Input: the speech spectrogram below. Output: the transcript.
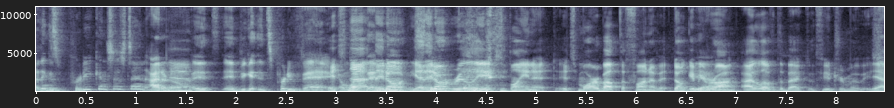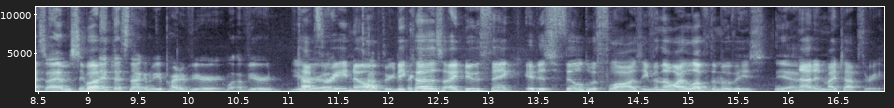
I think it's pretty consistent. I don't Yeah. know. It, it it's pretty vague. It's not. They don't. Yeah, they don't really explain it. It's more about the fun of it. Don't get Yeah. me wrong. I love the Back to the Future movies. Yeah, so I'm assuming But- that that's not going to be a part of your of your, your top uh, three? No, top three because? I do think it is filled with flaws. Even though I love the movies, Yeah. not in my top three.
